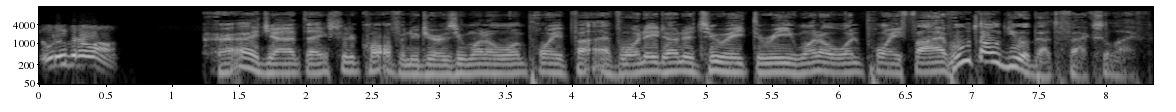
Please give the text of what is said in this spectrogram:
leave it alone. All right, John. Thanks for the call for New Jersey 101.5. 1 800 283 101.5. Who told you about the facts of life?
